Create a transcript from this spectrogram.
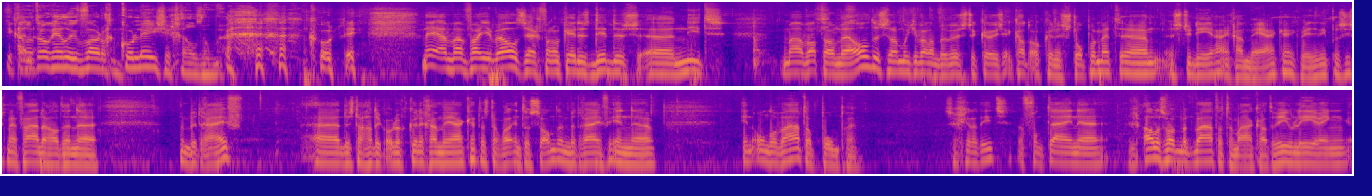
Je kan het ook heel eenvoudig collegegeld noemen. College. Nee, en waarvan je wel zegt van oké, dus dit dus eh, niet. Maar wat dan wel? Dus dan moet je wel een bewuste keuze. Ik had ook kunnen stoppen met eh, studeren en gaan werken. Ik weet het niet precies. Mijn vader had een, eh, een bedrijf. Dus daar had ik ook nog kunnen gaan werken. Dat is nog wel interessant. Een bedrijf in, in onderwaterpompen. Zeg je dat iets? Fonteinen. Alles wat met water te maken had. Riolering,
